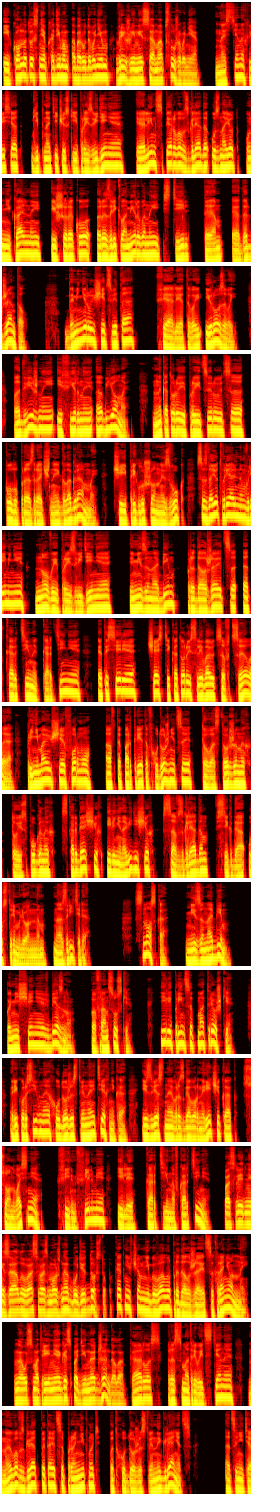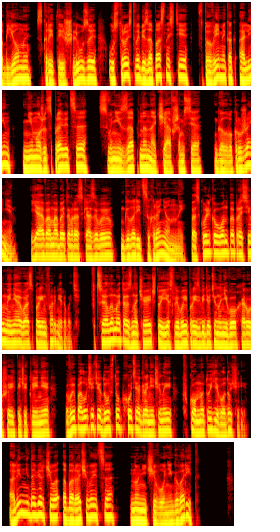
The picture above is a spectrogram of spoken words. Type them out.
и комнату с необходимым оборудованием в режиме самообслуживания». На стенах висят гипнотические произведения, и Алин с первого взгляда узнает уникальный и широко разрекламированный стиль Тем Эда Джентл. Доминирующие цвета — фиолетовый и розовый, подвижные эфирные объемы, на которые проецируются полупрозрачные голограммы, чей приглушенный звук создает в реальном времени новые произведения, и Мизанабим продолжается от картины к картине. Это серия, части которой сливаются в целое, принимающее форму автопортретов художницы, то восторженных, то испуганных, скорбящих или ненавидящих, со взглядом, всегда устремленным на зрителя. Сноска. Мизанабим. Помещение в бездну. По-французски. Или принцип матрешки рекурсивная художественная техника, известная в разговорной речи как «сон во сне», «фильм в фильме» или «картина в картине». Последний зал у вас, возможно, будет доступ. Как ни в чем не бывало, продолжает сохраненный. На усмотрение господина Джендала. Карлос рассматривает стены, но его взгляд пытается проникнуть под художественный глянец, оценить объемы, скрытые шлюзы, устройство безопасности, в то время как Алин не может справиться с внезапно начавшимся головокружением. «Я вам об этом рассказываю», — говорит сохраненный, «поскольку он попросил меня вас проинформировать. В целом это означает, что если вы произведете на него хорошее впечатление, вы получите доступ, хоть и ограниченный, в комнату его дочери». Алин недоверчиво оборачивается, но ничего не говорит.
